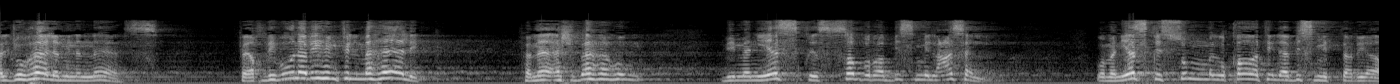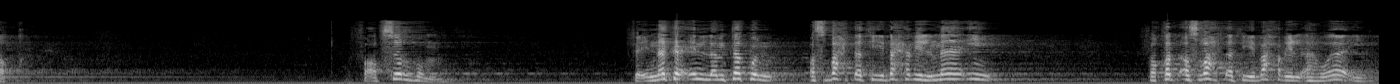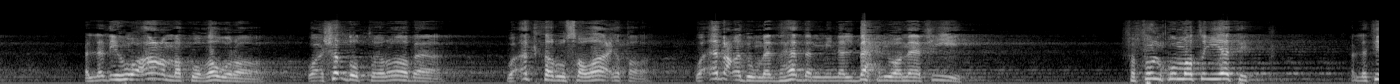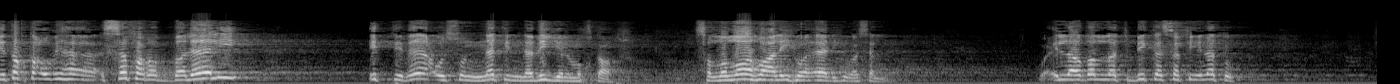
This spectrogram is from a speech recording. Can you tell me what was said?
الجهال من الناس فيقذفون بهم في المهالك فما أشبههم بمن يسقي الصبر باسم العسل ومن يسقي السم القاتل باسم الترياق. فأبصرهم فإنك إن لم تكن أصبحت في بحر الماء فقد أصبحت في بحر الأهواء الذي هو أعمق غورا وأشد اضطرابا وأكثر صواعقا وأبعد مذهبا من البحر وما فيه. ففلك مطيتك التي تقطع بها سفر الضلال اتباع سنة النبي المختار صلى الله عليه وآله وسلم. وإلا ضلت بك سفينتك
